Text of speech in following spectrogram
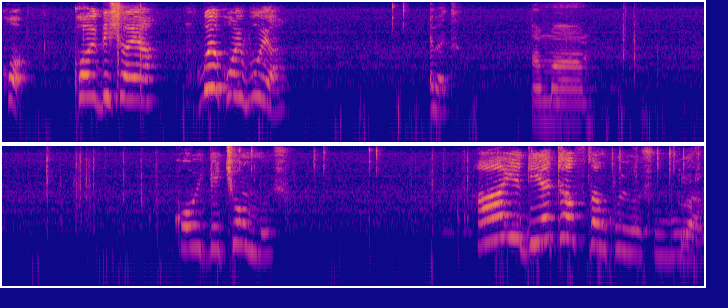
Koy. Koy dışarıya. Buraya koy buraya. Evet. Tamam. Koy geç olmuş. Hayır diğer taraftan koyuyorsun Dur. buradan.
